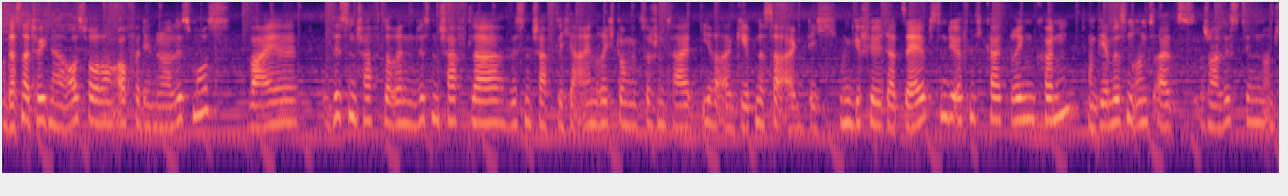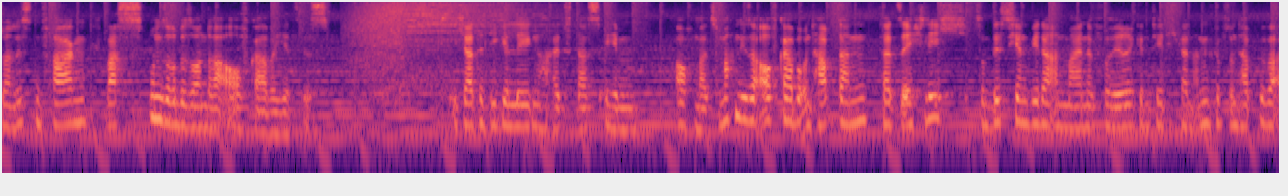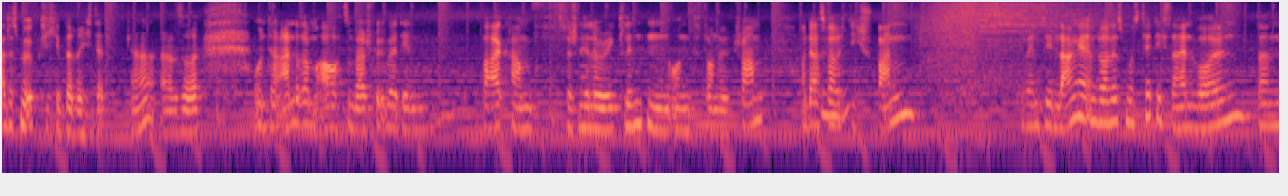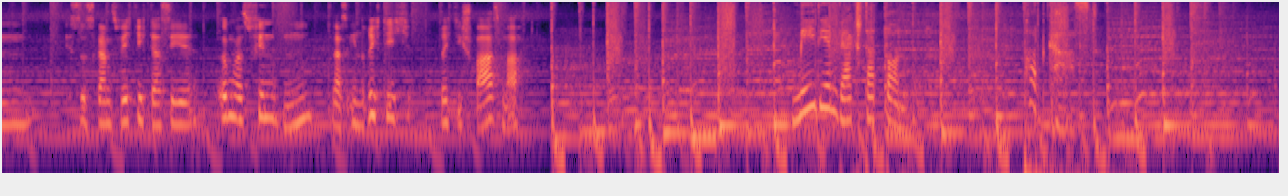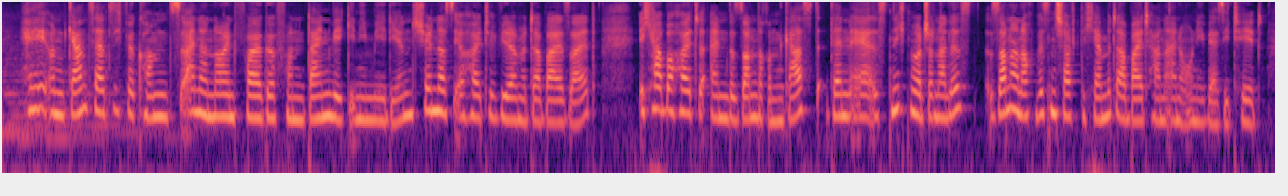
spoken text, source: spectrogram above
Und das ist natürlich eine Herausforderung auch für den Journalismus, weil Wissenschaftlerinnen, Wissenschaftler, wissenschaftliche Einrichtungen inzwischen Zeit ihre Ergebnisse eigentlich ungefiltert selbst in die Öffentlichkeit bringen können. Und wir müssen uns als Journalistinnen und Journalisten fragen, was unsere besondere Aufgabe jetzt ist. Ich hatte die Gelegenheit, das eben auch mal zu machen, diese Aufgabe, und habe dann tatsächlich so ein bisschen wieder an meine vorherigen Tätigkeiten angeknüpft und habe über alles Mögliche berichtet. Ja? Also unter anderem auch zum Beispiel über den Wahlkampf zwischen Hillary Clinton und Donald Trump. Und das war mhm. richtig spannend. Wenn Sie lange im Journalismus tätig sein wollen, dann ist es ganz wichtig, dass Sie irgendwas finden, das Ihnen richtig, richtig Spaß macht. Medienwerkstatt Bonn. Hey und ganz herzlich willkommen zu einer neuen Folge von Dein Weg in die Medien. Schön, dass ihr heute wieder mit dabei seid. Ich habe heute einen besonderen Gast, denn er ist nicht nur Journalist, sondern auch wissenschaftlicher Mitarbeiter an einer Universität.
